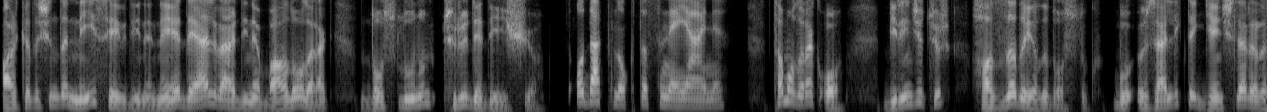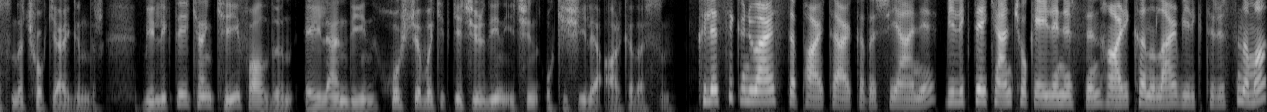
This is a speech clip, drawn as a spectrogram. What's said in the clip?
arkadaşında neyi sevdiğine, neye değer verdiğine bağlı olarak dostluğunun türü de değişiyor. Odak noktası ne yani? Tam olarak o. Birinci tür hazza dayalı dostluk. Bu özellikle gençler arasında çok yaygındır. Birlikteyken keyif aldığın, eğlendiğin, hoşça vakit geçirdiğin için o kişiyle arkadaşsın. Klasik üniversite parti arkadaşı yani. Birlikteyken çok eğlenirsin, harika anılar biriktirirsin ama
